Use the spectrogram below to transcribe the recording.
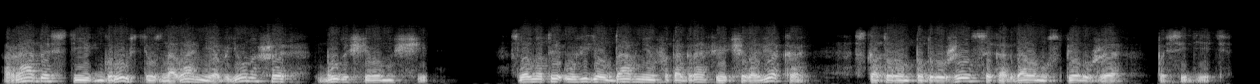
Радость и грусть узнавания в юноше будущего мужчины. Словно ты увидел давнюю фотографию человека, с которым подружился, когда он успел уже посидеть.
